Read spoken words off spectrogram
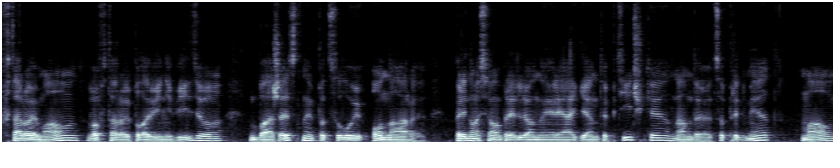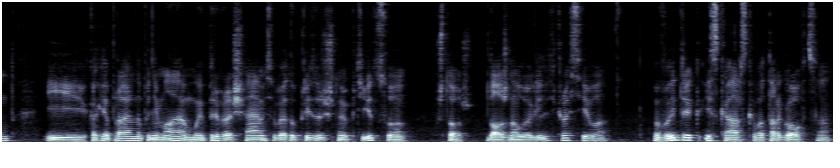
Второй маунт во второй половине видео – божественный поцелуй Онары. Приносим определенные реагенты птички, нам дается предмет, маунт, и, как я правильно понимаю, мы превращаемся в эту призрачную птицу. Что ж, должно выглядеть красиво. Выдрик из карского торговца.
